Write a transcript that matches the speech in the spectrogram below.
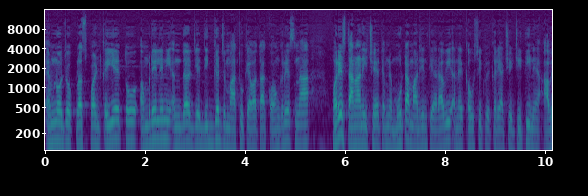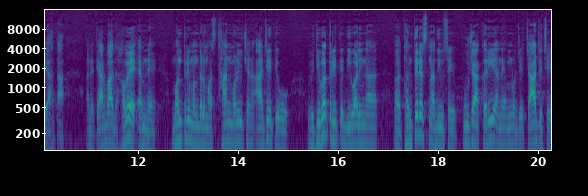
એમનો જો પ્લસ પોઈન્ટ કહીએ તો અમરેલીની અંદર જે દિગ્ગજ માથું કહેવાતા કોંગ્રેસના પરેશ ધાનાણી છે તેમને મોટા માર્જિનથી હરાવી અને કૌશિક વેકરિયા છે જીતીને આવ્યા હતા. અને ત્યારબાદ હવે એમને મંત્રીમંડળમાં સ્થાન મળ્યું છે અને આજે તેઓ વિધિવત રીતે દિવાળીના ધનતેરસના દિવસે પૂજા કરી અને એમનો જે ચાર્જ છે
